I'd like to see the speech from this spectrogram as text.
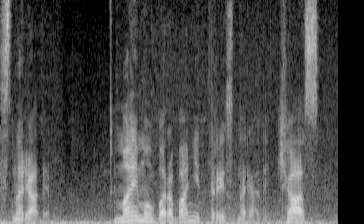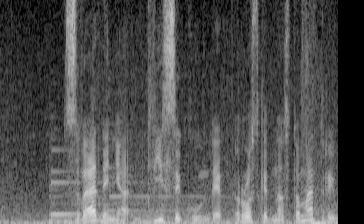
снаряди. Маємо в барабані три снаряди. Час зведення 2 секунди. Розкид на 100 метрів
